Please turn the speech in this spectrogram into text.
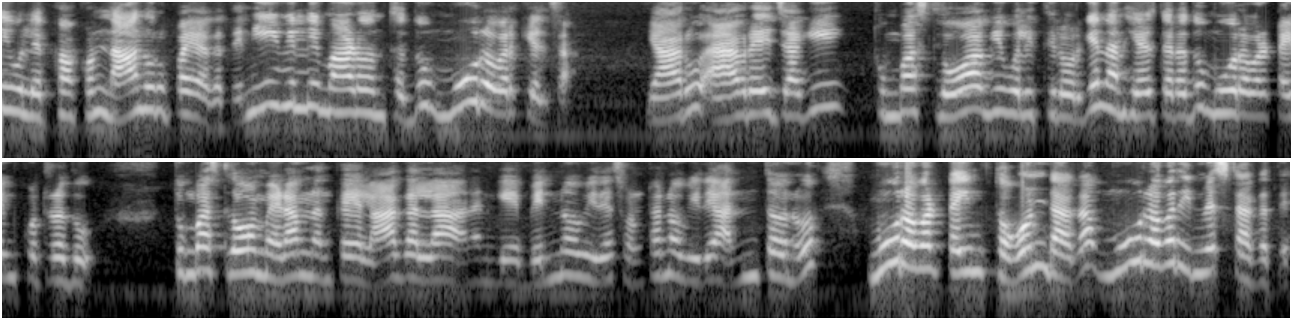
ನೀವು ಲೆಕ್ಕ ಹಾಕೊಂಡು ನಾನೂರು ರೂಪಾಯಿ ಆಗುತ್ತೆ. ನೀವಿಲ್ಲಿ ಮಾಡುವಂಥದ್ದು ಮೂರು ಅವರ್ ಕೆಲಸ. ಯಾರು ಆವ್ರೇಜ್ ಆಗಿ ತುಂಬಾ ಸ್ಲೋ ಆಗಿ ಒಲಿತಿರೋರ್ಗೆ ನಾನು ಹೇಳ್ತಾ ಇರೋದು ಮೂರ್ ಅವರ್ ಟೈಮ್ ಕೊಟ್ಟಿರೋದು. ತುಂಬಾ ಸ್ಲೋ ಮೇಡಮ್ ನನ್ನ ಕೈಯಲ್ಲಿ ಆಗಲ್ಲ. ನನಗೆ ಬೆನ್ನು ನೋವಿದೆ, ಸೊಂಟ ನೋವಿದೆ ಅಂತವ್ರು ಮೂರ್ ಅವರ್ ಟೈಮ್ ತಗೊಂಡಾಗ ಮೂರ್ ಅವರ್ ಇನ್ವೆಸ್ಟ್ ಆಗುತ್ತೆ.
